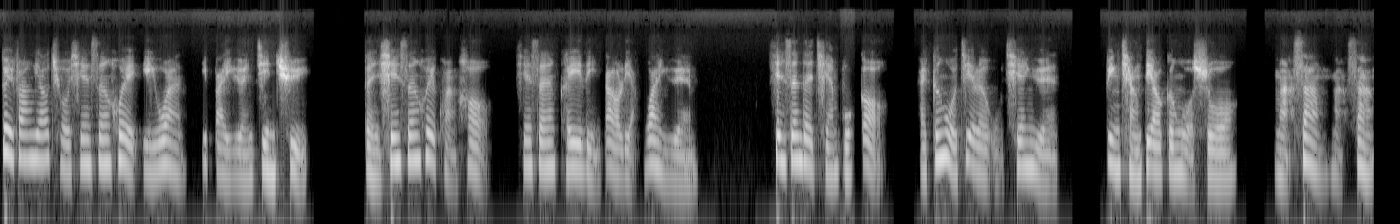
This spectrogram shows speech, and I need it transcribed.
对方要求先生汇一万一百元进去，等先生汇款后，先生可以领到两万元。先生的钱不够，还跟我借了五千元，并强调跟我说：“马上、马上、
